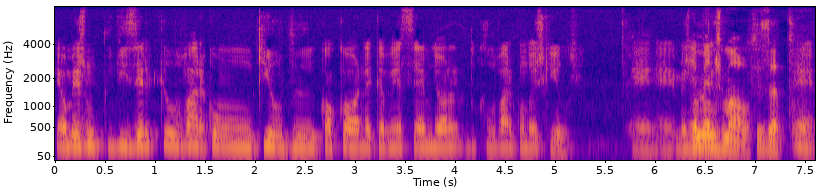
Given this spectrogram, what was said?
é o mesmo que dizer que levar com um quilo de cocó na cabeça é melhor do que levar com 2 quilos. É, é, É menos mal, exato. É.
